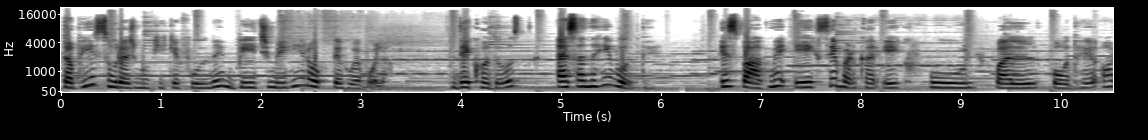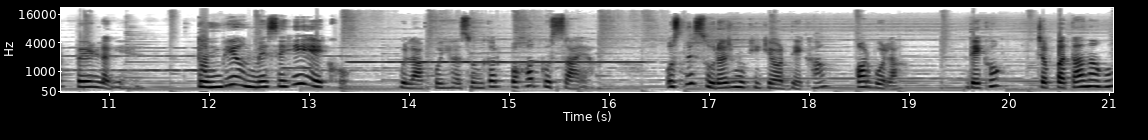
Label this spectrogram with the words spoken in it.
तभी सूरजमुखी के फूल ने बीच में ही रोकते हुए बोला, देखो दोस्त, ऐसा नहीं बोलते। इस बाग में एक से बढ़कर एक फूल, फल, पौधे और पेड़ लगे हैं। तुम भी उनमें से ही एक हो। गुलाब को यह सुनकर बहुत गुस्सा आया। उसने सूरजमुखी की ओर देखा और बोला, देखो, जब पता ना हो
